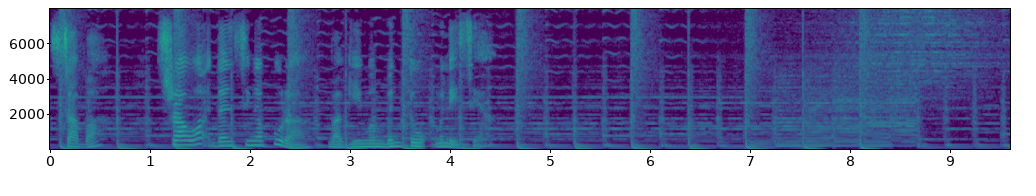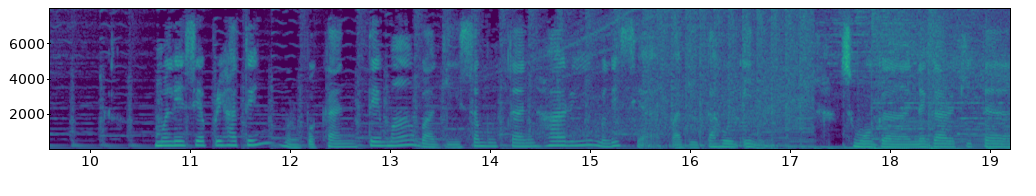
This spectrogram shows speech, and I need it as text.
Sabah, Sarawak dan Singapura bagi membentuk Malaysia. Malaysia Prihatin merupakan tema bagi sambutan Hari Malaysia bagi tahun ini. Semoga negara kita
